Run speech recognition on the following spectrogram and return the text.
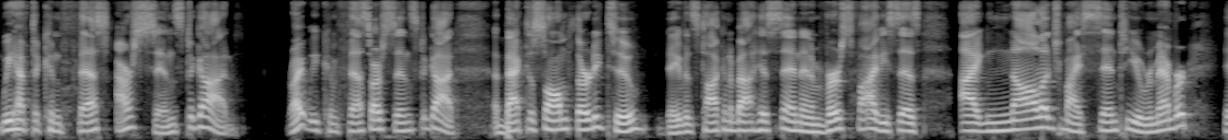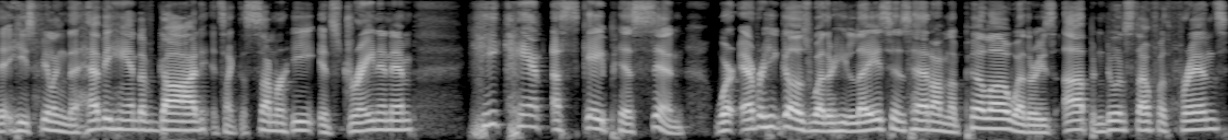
we have to confess our sins to God, right? We confess our sins to God. Uh, back to Psalm 32, David's talking about his sin. And in verse 5, he says, I acknowledge my sin to you. Remember, he's feeling the heavy hand of God. It's like the summer heat, it's draining him. He can't escape his sin wherever he goes, whether he lays his head on the pillow, whether he's up and doing stuff with friends,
